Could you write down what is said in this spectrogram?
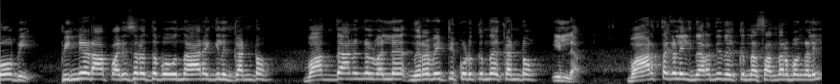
ഗോപി. പിന്നീട് ആ പരിസരത്ത് പോകുന്ന ആരെങ്കിലും കണ്ടോ? വാഗ്ദാനങ്ങൾ വല്ല നിറവേറ്റി കൊടുക്കുന്നത് കണ്ടോ? ഇല്ല. വാർത്തകളിൽ നിറഞ്ഞു നിൽക്കുന്ന സന്ദർഭങ്ങളിൽ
